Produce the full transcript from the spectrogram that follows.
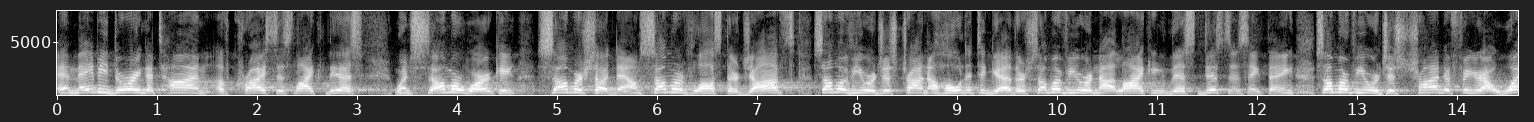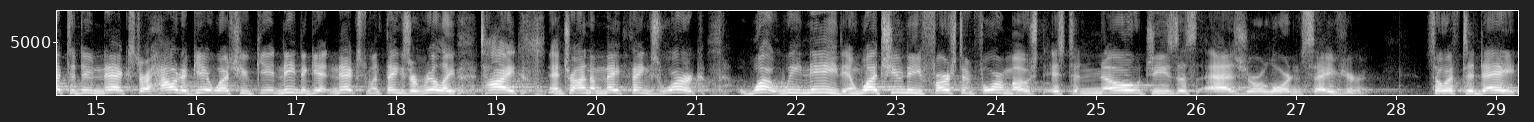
And maybe during a time of crisis like this, when some are working, some are shut down, some have lost their jobs, some of you are just trying to hold it together, some of you are not liking this distancing thing, some of you are just trying to figure out what to do next or how to get what you get, need to get next when things are really tight and trying to make things work. What we need and what you need first and foremost is to know Jesus as your Lord and Savior. So if today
